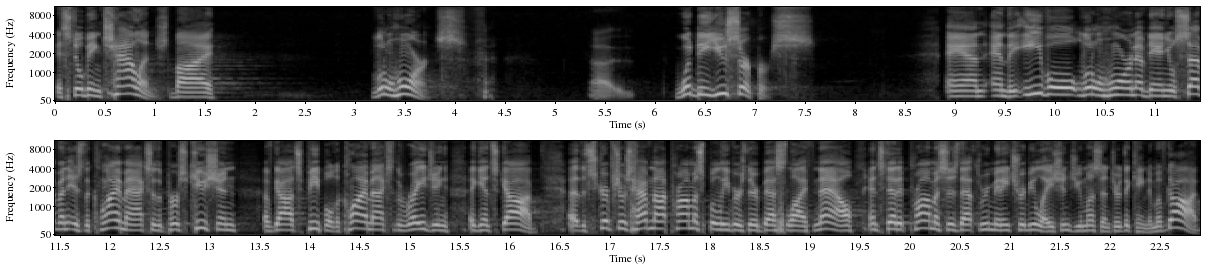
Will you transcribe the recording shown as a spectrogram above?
It's still being challenged by little horns, uh, would be usurpers. And, and the evil little horn of Daniel 7 is the climax of the persecution of God's people, the climax of the raging against God. Uh, the scriptures have not promised believers their best life now. Instead, it promises that through many tribulations you must enter the kingdom of God.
